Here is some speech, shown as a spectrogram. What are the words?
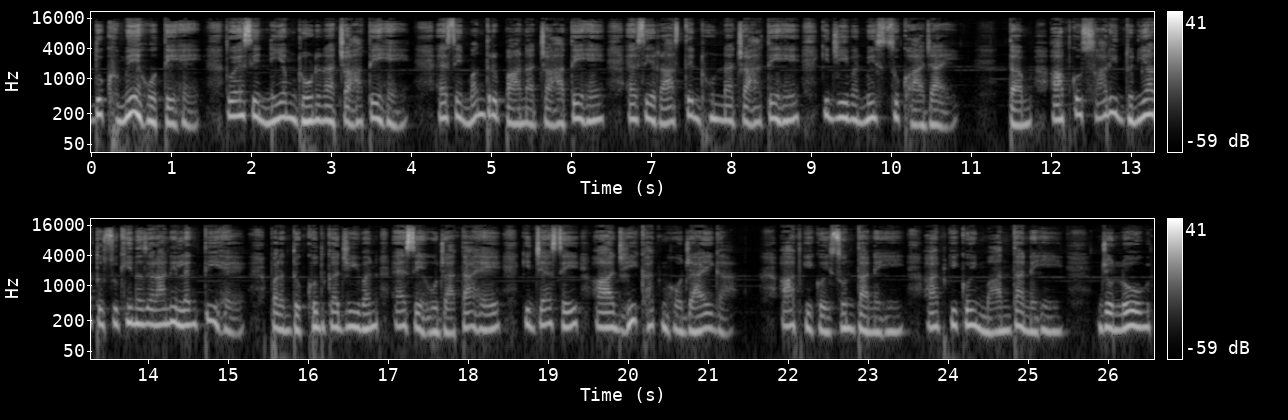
दुख में होते हैं तो ऐसे नियम ढूंढना चाहते हैं, ऐसे मंत्र पाना चाहते हैं, ऐसे रास्ते ढूंढना चाहते हैं कि जीवन में सुख आ जाए। तब आपको सारी दुनिया तो सुखी नज़र आने लगती है, परंतु खुद का जीवन ऐसे हो जाता है कि जैसे आज ही खत्म हो जाएगा। आपकी कोई सुनता नहीं, आपकी कोई मानता नहीं। जो लोग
